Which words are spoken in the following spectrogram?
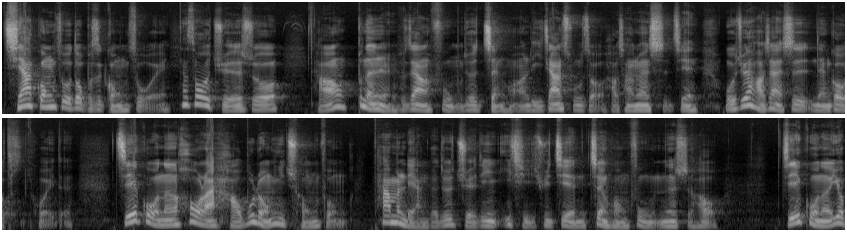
其他工作都不是工作。诶，那时候觉得说。好像不能忍受这样的父母，就是郑黄离家出走好长一段时间，我觉得好像也是能够体会的。结果呢，后来好不容易重逢，他们两个就决定一起去见郑黄父母。那时候，结果呢又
